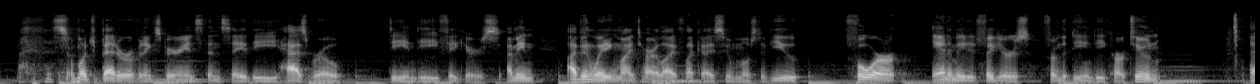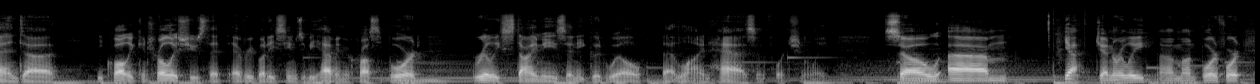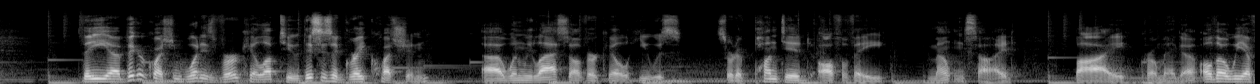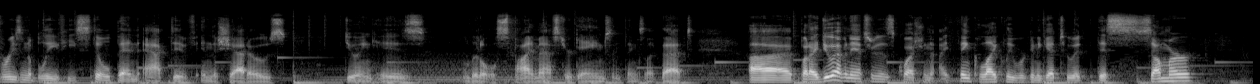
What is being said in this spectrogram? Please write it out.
so much better of an experience than say the Hasbro D&D figures. I mean, I've been waiting my entire life like I assume most of you for animated figures from the D&D cartoon and uh, the quality control issues that everybody seems to be having across the board really stymies any goodwill that line has unfortunately. So, um, yeah, generally I'm on board for it. The uh, bigger question what is Verkill up to? This is a great question. Uh, when we last saw Verkill, he was sort of punted off of a mountainside by Chromega, although we have reason to believe he's still been active in the shadows doing his little spy master games and things like that. Uh, but I do have an answer to this question. I think likely we're going to get to it this summer.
